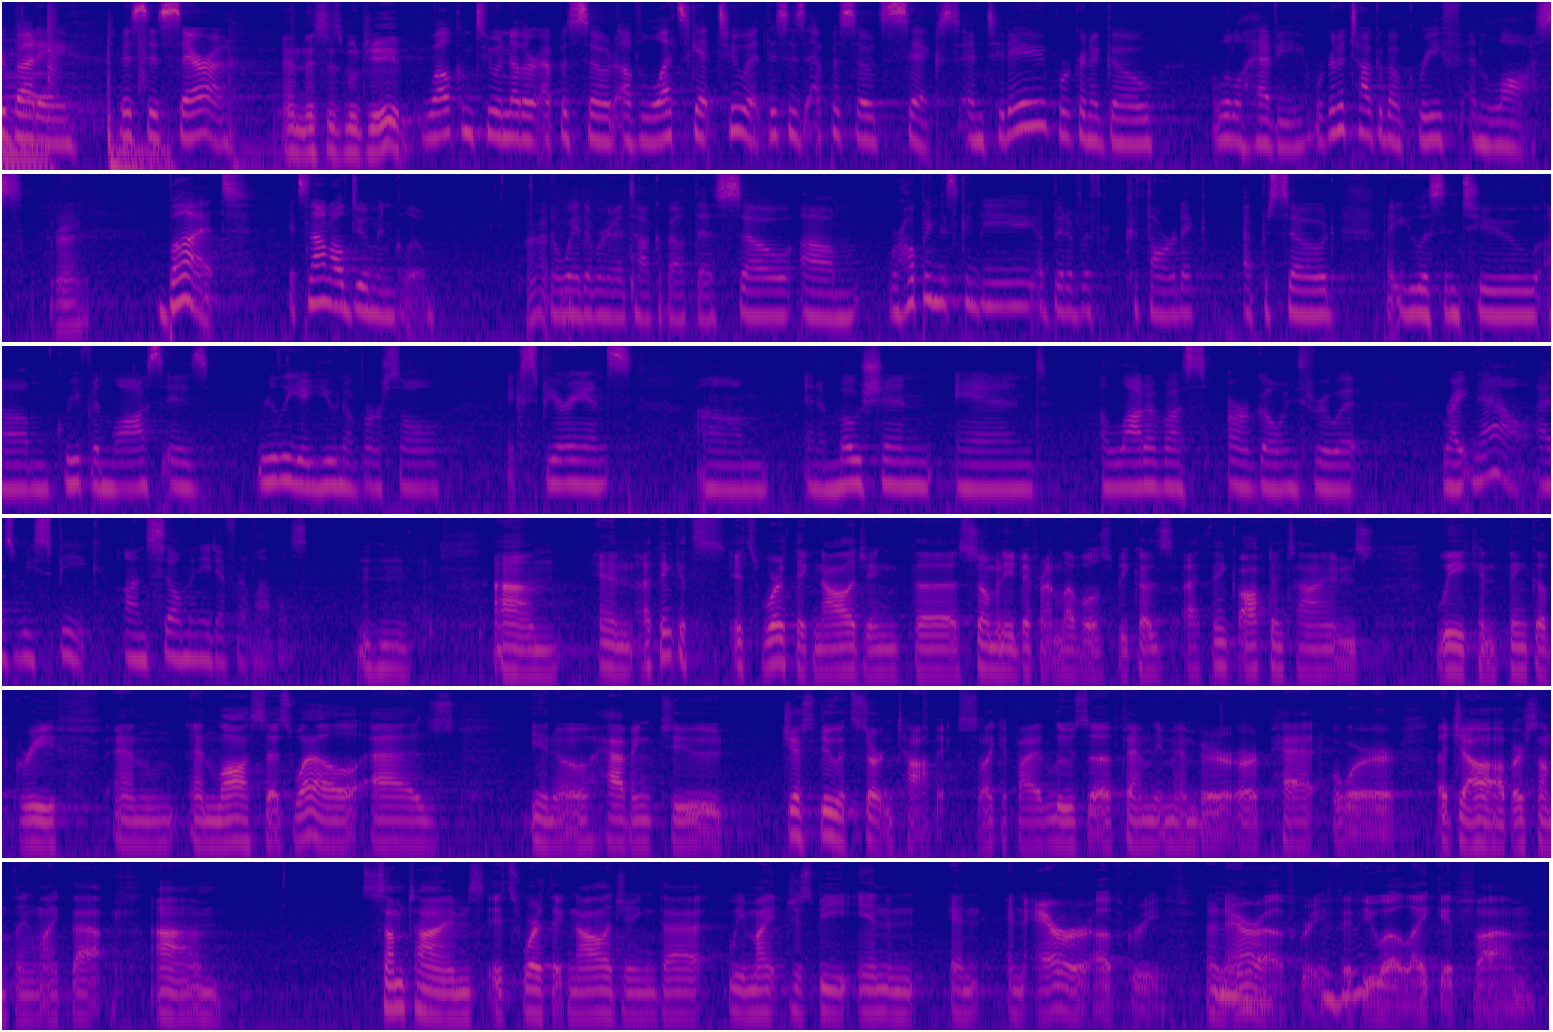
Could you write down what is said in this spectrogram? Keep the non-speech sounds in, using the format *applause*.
Everybody. This is Sarah. And this is Mujib. Welcome to another episode of Let's Get To It. This is episode six, and today we're going to go a little heavy. We're going to talk about grief and loss. Right. But it's not all doom and gloom, Right. the way that we're going to talk about this. So um, we're hoping this can be a bit of a cathartic episode that you listen to. Um, grief and loss is really a universal experience, um, an emotion, and a lot of us are going through it right now as we speak on so many different levels. Um, and I think it's it's worth acknowledging the so many different levels because I think oftentimes we can think of grief and and loss as well as you know having to just do with certain topics like if I lose a family member or a pet or a job or something like that. Um, sometimes it's worth acknowledging that we might just be in an, an, an era of grief, an era of grief, if you will. Like if um,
